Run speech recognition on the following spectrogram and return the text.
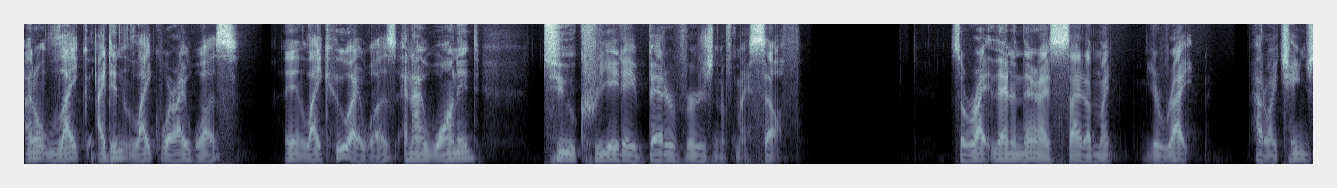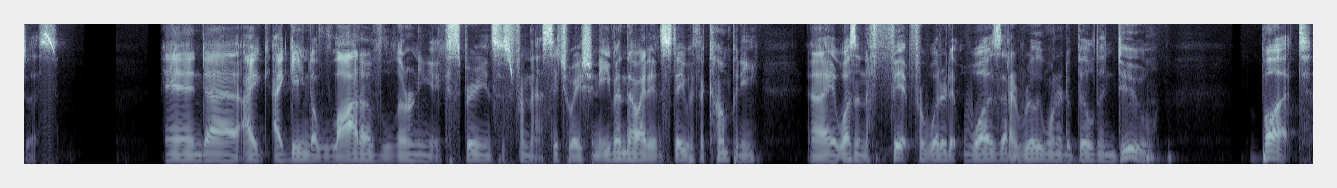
I don't like, I didn't like where I was. I didn't like who I was. And I wanted to create a better version of myself. So right then and there, I decided, I'm like, you're right. How do I change this? And uh, I, I gained a lot of learning experiences from that situation. Even though I didn't stay with the company, uh, it wasn't a fit for what it was that I really wanted to build and do, but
